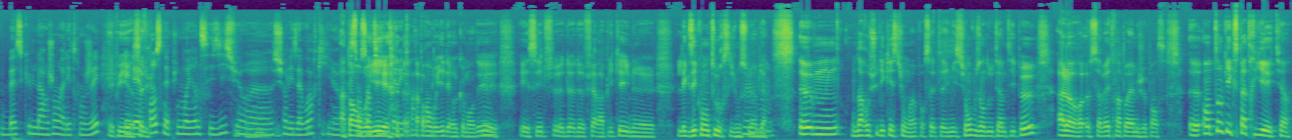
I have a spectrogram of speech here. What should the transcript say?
bascule l'argent à l'étranger. Et puis, Et euh, la salut. France n'a plus de moyen de saisie sur, euh, sur les avoirs qui, euh, à part sont sortis envoyer, du territoire. à part envoyer des recommandés et, et essayer de, de- de faire appliquer une l'exécontour, si je me souviens Mhm. bien. Euh, on a reçu des questions hein, pour cette émission, vous en doutez un petit peu. Alors, euh, ça va être un poème, je pense. En tant qu'expatrié, tiens,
